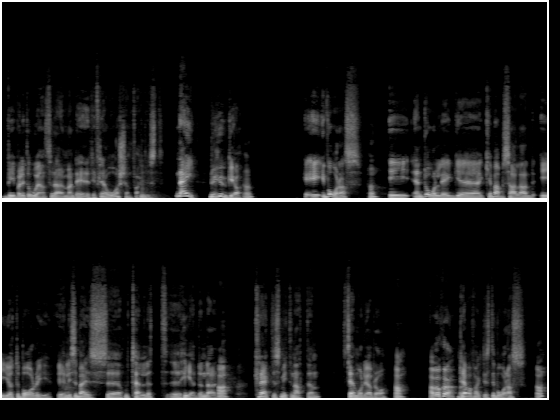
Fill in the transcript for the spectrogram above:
vi var lite oense där, men det, det är flera år sedan faktiskt. Nej, nu ljuger jag. Ja. I, i våras, i en dålig eh, kebabsallad i Göteborg, eh, Lisebergshotellet, eh, Heden där. Kräktes mitt i natten, sen mådde jag bra. Ja, ja vad skönt. Det var faktiskt i våras. Ja.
